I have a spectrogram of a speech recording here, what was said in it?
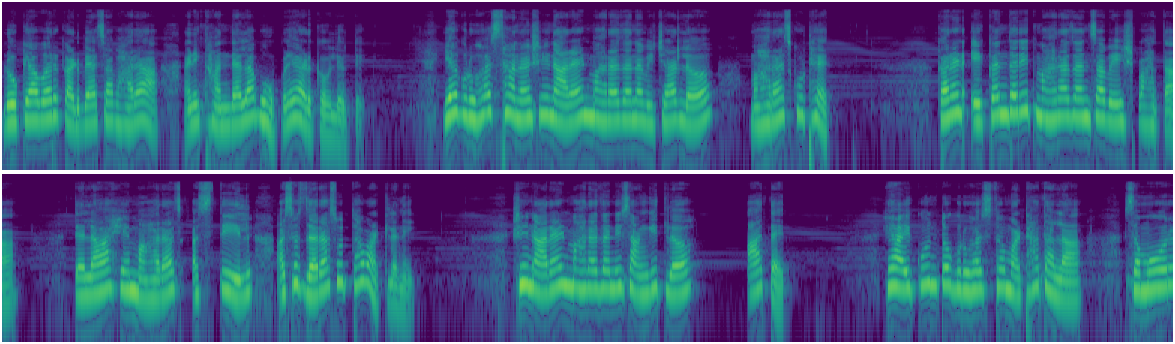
डोक्यावर कडब्याचा भारा आणि खांद्याला भोपळे अडकवले होते. या गृहस्थानं श्री नारायण महाराजांना विचारलं महाराज कुठे आहेत? कारण एकंदरीत महाराजांचा वेश पाहता त्याला हे महाराज असतील असं जरासुद्धा वाटलं नाही. श्री नारायण महाराजांनी सांगितलं आत आहेत. हे ऐकून तो गृहस्थ मठात आला समोर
